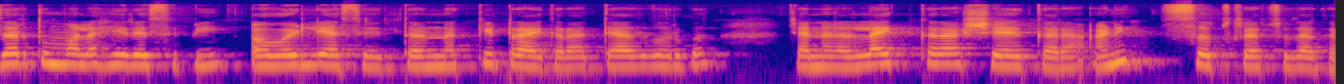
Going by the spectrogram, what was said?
जर तुम्हाला ही रेसिपी आवडली असेल तर नक्की ट्राय करा. त्याचबरोबर चॅनलला लाईक करा शेअर करा आणि सबस्क्राईबसुद्धा करा.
